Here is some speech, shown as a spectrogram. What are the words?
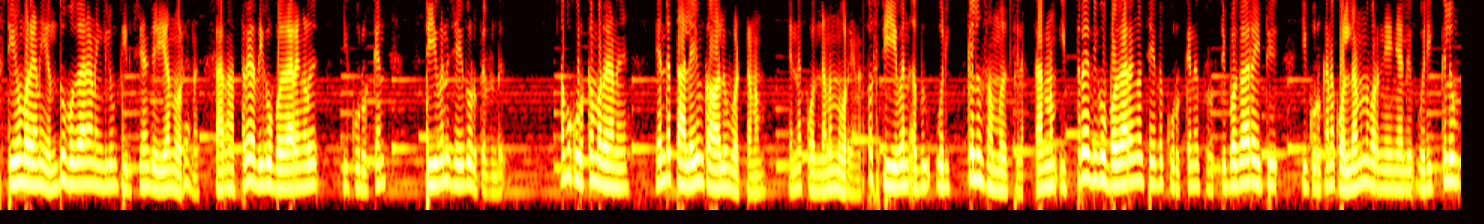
സ്റ്റീവൻ പറയാണ് എന്ത് ഉപകാരമാണെങ്കിലും തിരിച്ച് ഞാൻ ചെയ്യാമെന്ന് പറയാണ്. കാരണം അത്രയധികം ഉപകാരങ്ങൾ ഈ കുറുക്കൻ സ്റ്റീവന് ചെയ്തു കൊടുത്തിട്ടുണ്ട്. അപ്പോൾ കുറുക്കൻ പറയാണ് എന്റെ തലയും കാലും വെട്ടണം എന്നെ കൊല്ലണം എന്ന് പറയണം. അപ്പോൾ സ്റ്റീവൻ അത് ഒരിക്കലും സമ്മതിച്ചില്ല. കാരണം ഇത്രയധികം ഉപകാരങ്ങൾ ചെയ്ത കുറുക്കന് പ്രത്യുപകാരമായിട്ട് ഈ കുറുക്കനെ കൊല്ലണം എന്ന് പറഞ്ഞു കഴിഞ്ഞാൽ ഒരിക്കലും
